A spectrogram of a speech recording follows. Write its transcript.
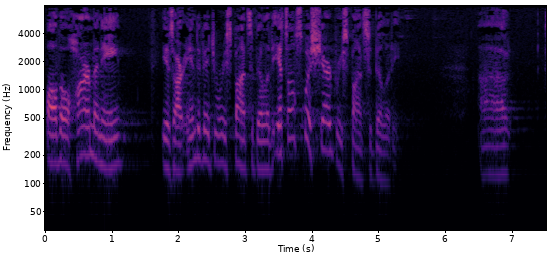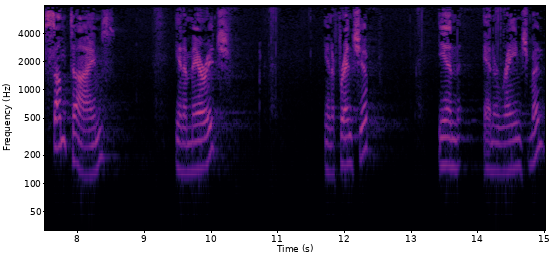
although harmony is our individual responsibility. It's also a shared responsibility. Uh, sometimes in a marriage, in a friendship, in an arrangement,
